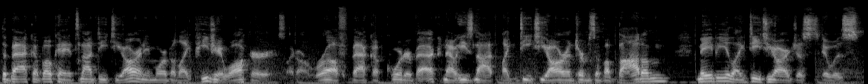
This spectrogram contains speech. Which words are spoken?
the backup. Okay, it's not DTR anymore, but like PJ Walker is like a rough backup quarterback. Now he's not like DTR in terms of a bottom, maybe like DTR. Just it was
